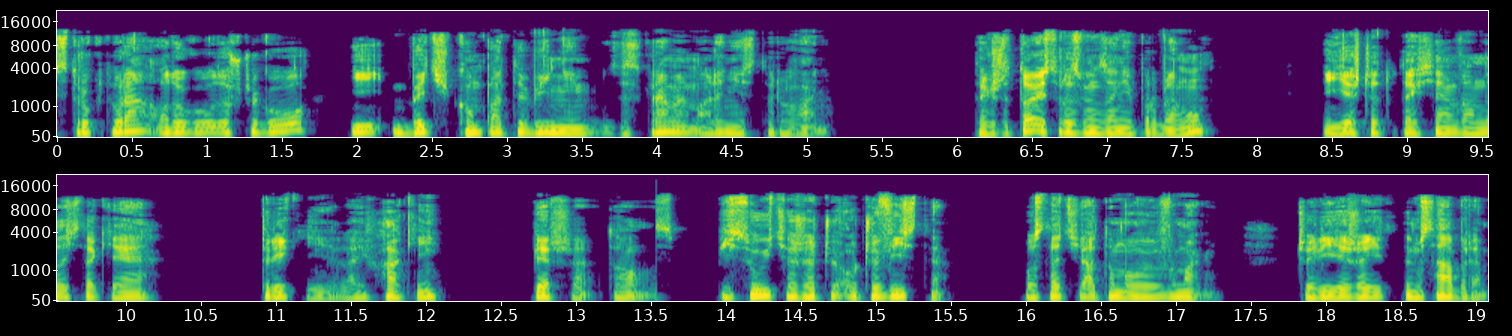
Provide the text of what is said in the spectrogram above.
struktura od ogółu do szczegółu i być kompatybilni ze Scrumem, ale nie sterowani. Także to jest rozwiązanie problemu. I jeszcze tutaj chciałem Wam dać takie triki, lifehacki. Pierwsze to spisujcie rzeczy oczywiste w postaci atomowych wymagań. Czyli jeżeli tym sabrem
